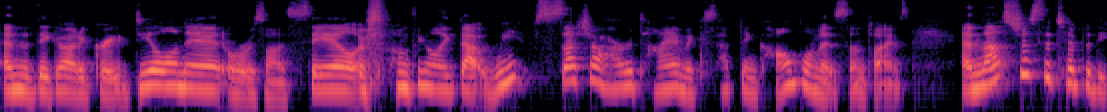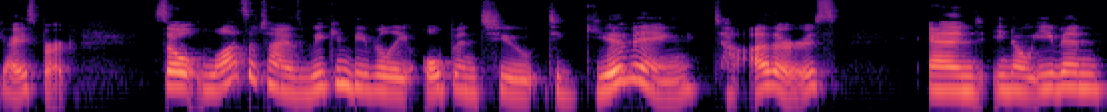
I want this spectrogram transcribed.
and that they got a great deal on it or it was on sale or something like that. We have such a hard time accepting compliments sometimes. And that's just the tip of the iceberg. So lots of times we can be really open to to giving to others and you know even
